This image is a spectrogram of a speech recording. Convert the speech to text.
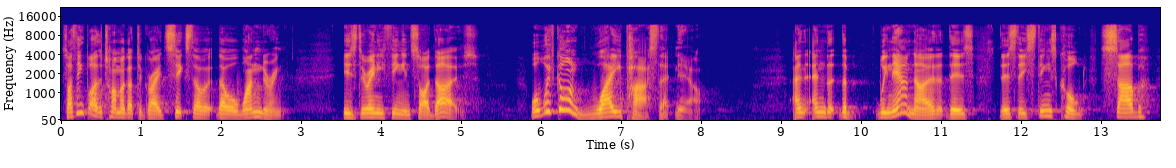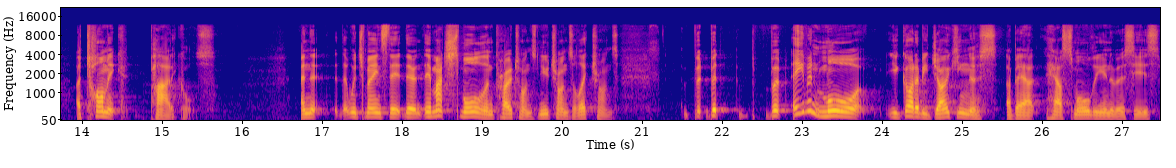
So I think by the time I got to grade six, they were, they were wondering, is there anything inside those? Well, we've gone way past that now. And, and the, the, we now know that there's, there's these things called subatomic particles, and that, which means they're, they're, they're much smaller than protons, neutrons, electrons. But, but, but even more, you've got to be jokingness about how small the universe is,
